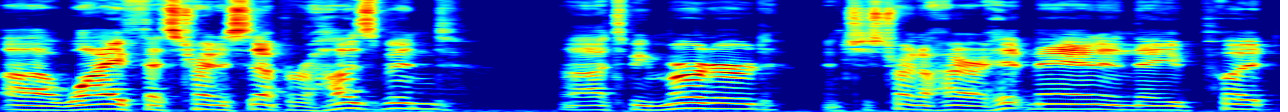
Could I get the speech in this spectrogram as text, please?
uh, wife that's trying to set up her husband uh, to be murdered, and she's trying to hire a hitman, and they put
